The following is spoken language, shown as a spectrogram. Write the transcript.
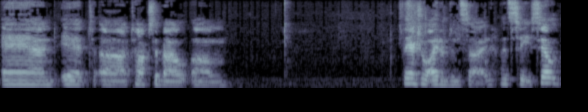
and it uh, talks about um, the actual items inside. Let's see. So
